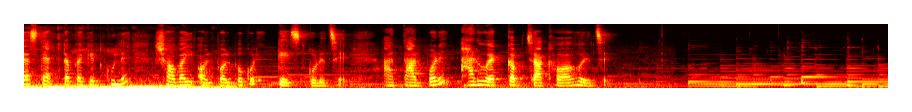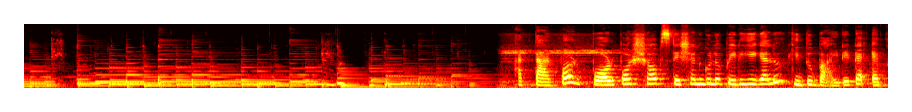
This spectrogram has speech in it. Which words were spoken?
জাস্ট একটা প্যাকেট খুলে সবাই অল্প অল্প করে টেস্ট করেছে। আর তারপরে আরও এক কাপ চা খাওয়া হয়েছে। তারপর পরপর সব স্টেশনগুলো পেরিয়ে গেল, কিন্তু বাইরেটা এত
